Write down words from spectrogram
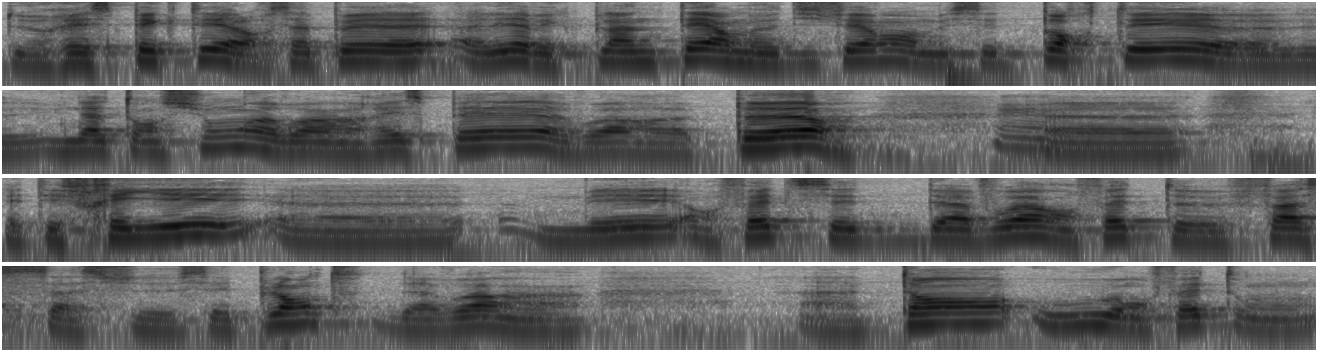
de respecter. Alors ça peut aller avec plein de termes différents, mais c'est de porter une attention, avoir un respect, avoir peur. Mmh est effrayé, euh, mais en fait, c'est d'avoir, en fait, face à ces plantes, d'avoir un, temps où, en fait, on,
